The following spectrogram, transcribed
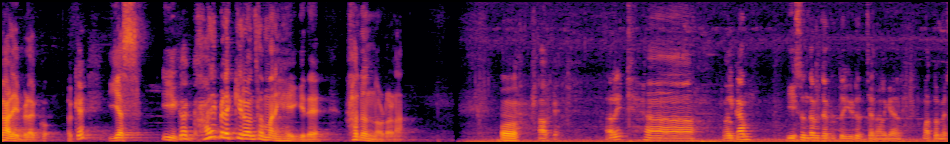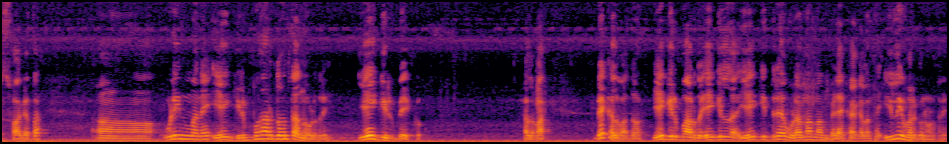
ಗಾಳಿ ಬೆಳಕು. ಓಕೆ. ಎಸ್ ಈಗ ಗಾಳಿ ಬೆಳಕಿರೋಂಥ ಮನೆ ಹೇಗಿದೆ? ಅದನ್ನು ನೋಡೋಣ. ಓಹ್ ಓಕೆ ರೈಟ್ ವೆಲ್ಕಮ್ ಈ ಸುಂದರ ಜಗತ್ತು ಯೂಟ್ಯೂಬ್ ಚಾನಲ್ಗೆ ಮತ್ತೊಮ್ಮೆ ಸ್ವಾಗತ. ಉಳಿನ ಮನೆ ಹೇಗಿರಬಾರ್ದು ಅಂತ ನೋಡಿದ್ರಿ? ಹೇಗಿರಬೇಕು? ಅಲ್ವಾ? ಬೇಕಲ್ವಾ ಅದು? ಹೇಗಿರಬಾರ್ದು? ಹೇಗಿಲ್ಲ, ಹೇಗಿದ್ರೆ ಹುಳನ ನಾನು ಬೆಳೆಯೋಕ್ಕಾಗಲ್ಲ ಅಂತ ಇಲ್ಲಿವರೆಗೂ ನೋಡಿದ್ರೆ.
